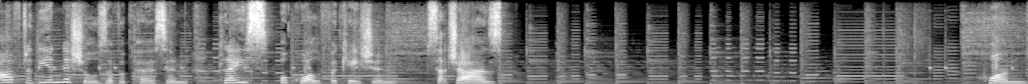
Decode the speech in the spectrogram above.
after the initials of a person, place, or qualification, such as One.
